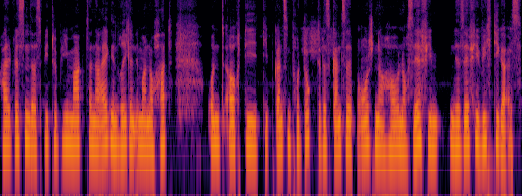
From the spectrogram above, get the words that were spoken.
halt wissen, dass B2B-Markt seine eigenen Regeln immer noch hat und auch die, die ganzen Produkte, das ganze Branchen-Know-how noch sehr viel, sehr viel wichtiger ist.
